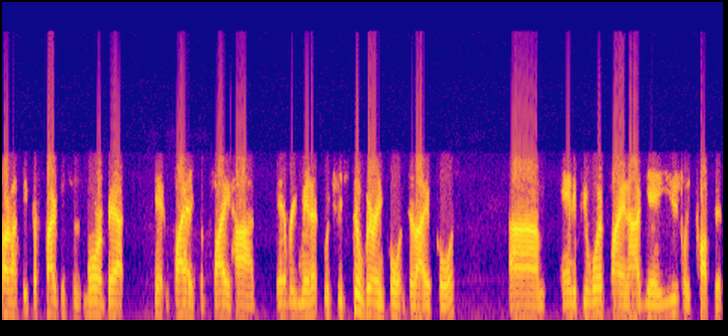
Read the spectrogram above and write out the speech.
but I think the focus is more about getting players to play hard every minute, which is still very important today, of course. Um, and if you weren't playing hard, yeah, you usually copped it.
